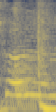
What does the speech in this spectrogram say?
to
